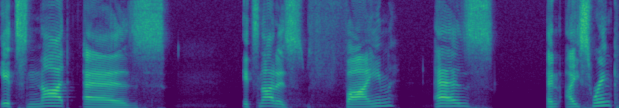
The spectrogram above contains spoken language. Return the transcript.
it's not as it's not as fine as an ice rink.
